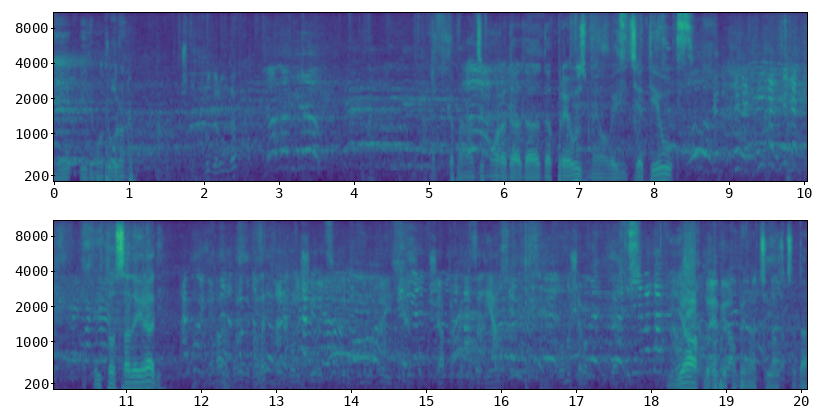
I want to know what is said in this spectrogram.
I idemo u drugu rundu. Počinje druga runda. Kapanadze mora da, da, da preuzme ovaj inicijativu. I to sada i radi. Jako dobra kombinacija Irca, da.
